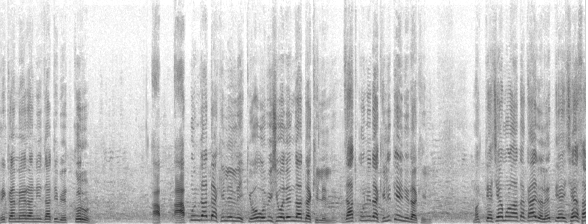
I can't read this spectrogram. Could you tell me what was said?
रिकामेर आणि जातीभेद करून आप आपण जात दाखिलेली नाही किंवा ओबीसीवाल्याने जात दाखिलेली नाही. जात कोणी दाखिली त्यांनी दाखिली. मग त्याच्यामुळं आता काय झालं त्याच्या सा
